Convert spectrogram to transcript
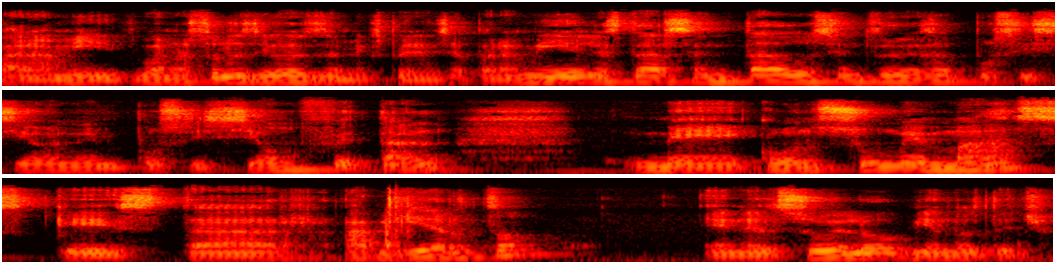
para mí, bueno, esto les digo desde mi experiencia, para mí el estar sentado siempre en esa posición, en posición fetal, me consume más que estar abierto en el suelo viendo el techo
